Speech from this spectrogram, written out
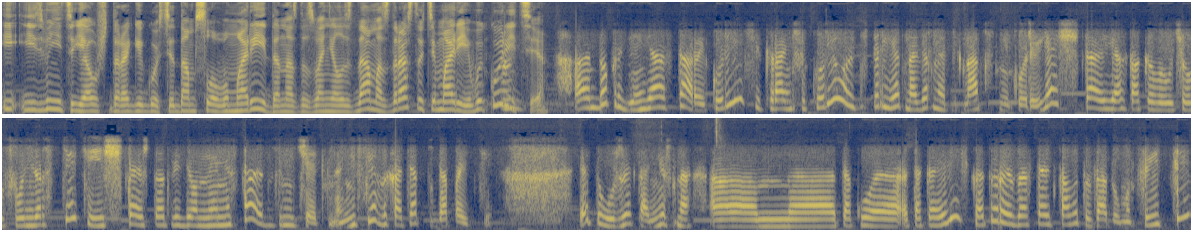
И, и извините, я уж, дорогие гости, дам слово Марии. До нас дозвонилась дама. Здравствуйте, Мария. Вы курите? А, добрый день. Я старый курильщик. Раньше курила, теперь лет, наверное, 15 не курю. Я считаю, я, как и вы, училась в университете, и считаю, что отведенные места – это замечательно. Не все захотят туда пойти. Это уже, конечно, эм, э, такое, такая вещь, которая заставит кого-то задуматься. Идти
